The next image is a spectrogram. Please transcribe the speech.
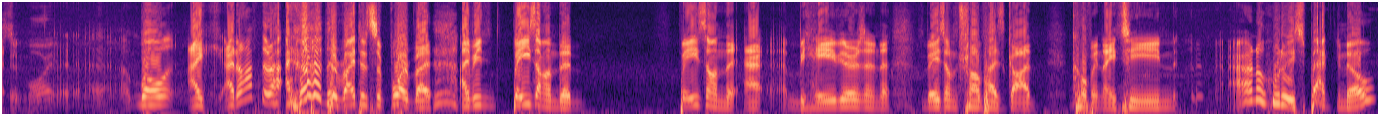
Support? Uh, well, I, I don't have the I don't have the right to support, but I mean based on the based on the uh, behaviors and uh, based on Trump has got COVID nineteen, I don't know who to expect. You know.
